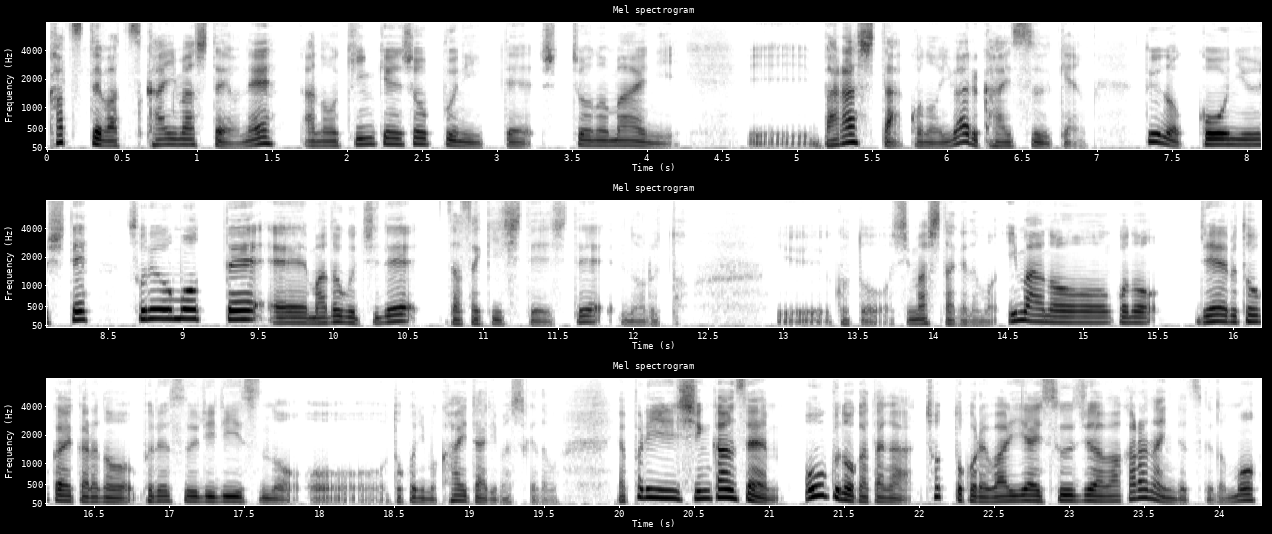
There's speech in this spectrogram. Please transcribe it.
かつては使いましたよね。あの金券ショップに行って出張の前にばらしたこのいわゆる回数券。というのを購入してそれを持って、えー、窓口で座席指定して乗るということをしましたけども今あのこの JR 東海からのプレスリリースのとこにも書いてありましたけどもやっぱり新幹線多くの方がちょっとこれ割合数字はわからないんですけども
